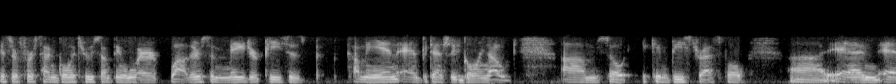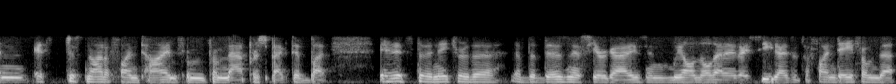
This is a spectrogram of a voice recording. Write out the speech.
it's their first time going through something where, wow, there's some major pieces coming in and potentially going out. Um, so it can be stressful. Uh, and, and it's just not a fun time from, from that perspective. But it's the nature of the, of the business here, guys. And we all know that as I see guys, it's a fun day from the,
